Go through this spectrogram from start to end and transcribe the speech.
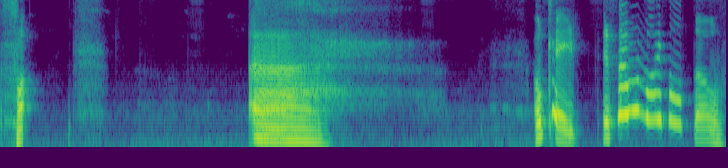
Fuck. Uh, okay, is that my fault though?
